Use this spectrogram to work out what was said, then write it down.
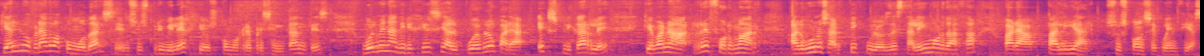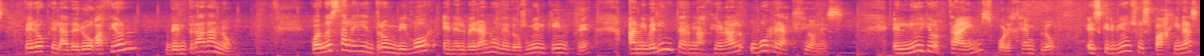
que han logrado acomodarse en sus privilegios como representantes, vuelven a dirigirse al pueblo para explicarle que van a reformar algunos artículos de esta ley Mordaza para paliar sus consecuencias, pero que la derogación de entrada no, cuando esta ley entró en vigor en el verano de 2015, a nivel internacional hubo reacciones. El New York Times, por ejemplo, escribió en sus páginas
